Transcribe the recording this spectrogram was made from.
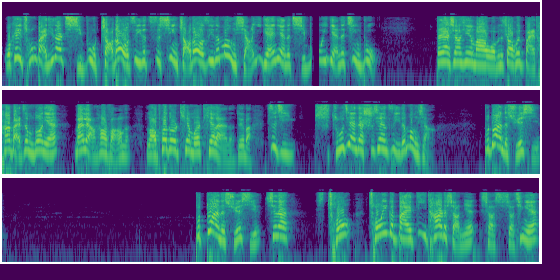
我可以从摆地摊起步，找到我自己的自信，找到我自己的梦想，一点一点的起步，一点的进步。大家相信了吗？我们的赵辉摆摊摆这么多年，买两套房子，老婆都是贴膜贴来的，对吧？自己逐渐在实现自己的梦想，不断的学习。不断的学习，现在从从一个摆地摊的小年小小青年，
